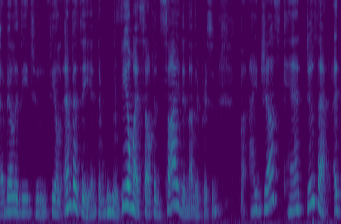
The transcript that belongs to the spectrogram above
ability to feel empathy and to Mm-hmm. feel myself inside another person but i just can't do that I,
